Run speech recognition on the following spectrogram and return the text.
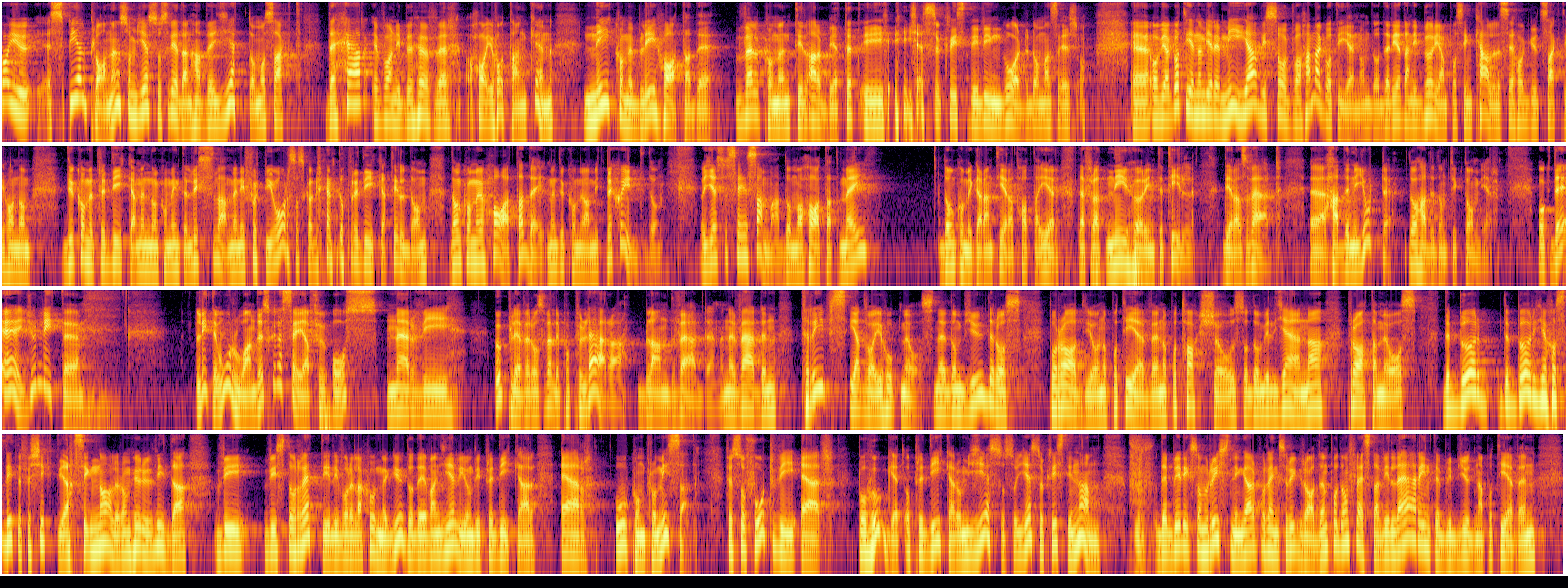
var ju spelplanen som Jesus redan hade gett dem och sagt det här är vad ni behöver ha i åtanke. Ni kommer bli hatade. Välkommen till arbetet i Jesu Kristi vingård, om man säger så. Eh, och vi har gått igenom Jeremia, vi såg vad han har gått igenom. Då, där redan i början på sin kallelse har Gud sagt till honom, du kommer predika men de kommer inte lyssna. Men i 40 år så ska du ändå predika till dem. De kommer hata dig men du kommer ha mitt beskydd. Då. Och Jesus säger samma, de har hatat mig, de kommer garanterat hata er därför att ni hör inte till deras värld. Eh, hade ni gjort det, då hade de tyckt om er. Och det är ju lite, lite oroande skulle jag säga för oss när vi upplever oss väldigt populära bland världen. När världen trivs i att vara ihop med oss, när de bjuder oss på radion och på tvn och på talkshows och de vill gärna prata med oss. Det bör, det bör ge oss lite försiktiga signaler om huruvida vi, vi står rätt till i vår relation med Gud och det evangelium vi predikar är okompromissad. För så fort vi är på hugget och predikar om Jesus och Jesu Kristi namn. Det blir liksom rysningar på längs ryggraden på de flesta. Vi lär inte bli bjudna på tvn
